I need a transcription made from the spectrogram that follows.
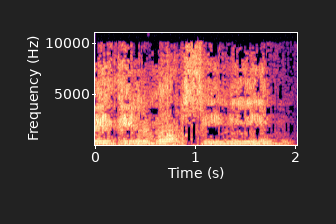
يجزي المحسنين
